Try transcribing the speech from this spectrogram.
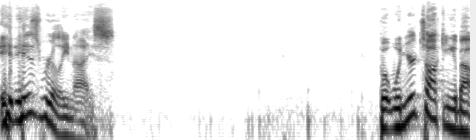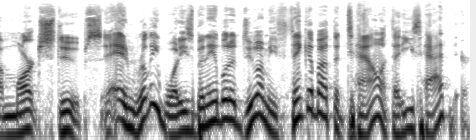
It is really nice. But when you're talking about Mark Stoops and really what he's been able to do, I mean, think about the talent that he's had there.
